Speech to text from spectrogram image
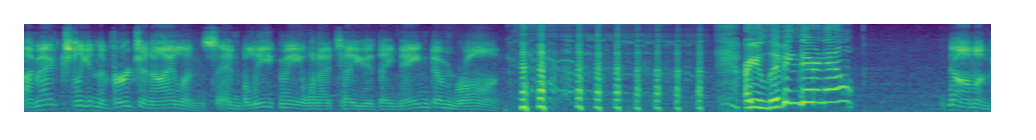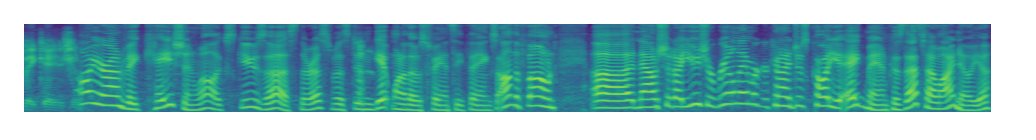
I'm actually in the Virgin Islands, and believe me when I tell you, they named them wrong. Are you living there now? No, I'm on vacation. Oh, you're on vacation. Well, excuse us. The rest of us didn't get one of those fancy things. On the phone, uh, now, should I use your real name or can I just call you Eggman? Because that's how I know you.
